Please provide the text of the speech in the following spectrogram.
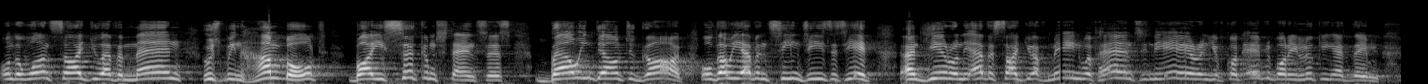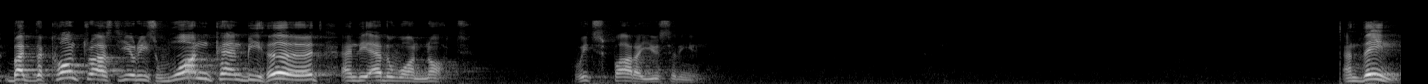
On the one side, you have a man who's been humbled by his circumstances, bowing down to God, although he haven't seen Jesus yet. And here on the other side, you have men with hands in the air, and you've got everybody looking at them. But the contrast here is one can be heard, and the other one not. Which part are you sitting in? And then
